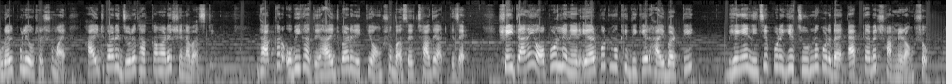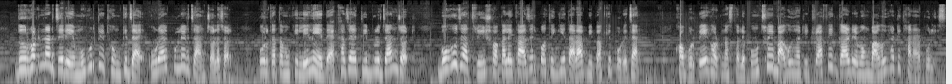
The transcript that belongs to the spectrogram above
উড়ালপুলে ওঠার সময় হাইট বারে জোরে ধাক্কা মারে সেনাবাসটি। ধাক্কার অভিঘাতে হাইটবারের একটি অংশ বাসের ছাদে আটকে যায়। সেই টানেই অপর লেনের এয়ারপোর্টমুখী দিকের হাইবারটি ভেঙে নিচে পড়ে গিয়ে চূর্ণ করে দেয় অ্যাপ ক্যাবের সামনের অংশ। দুর্ঘটনার জেরে মুহূর্তে থমকে যায় উড়ালপুলের যান চলাচল। কলকাতামুখী লেনে দেখা যায় তীব্র যানজট। বহু যাত্রী সকালে কাজের পথে গিয়ে তারা বিপাকে পড়ে যান। খবর পেয়ে ঘটনাস্থলে পৌঁছয় বাগুইহাটি ট্রাফিক গার্ড এবং বাগুইহাটি থানার পুলিশ।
